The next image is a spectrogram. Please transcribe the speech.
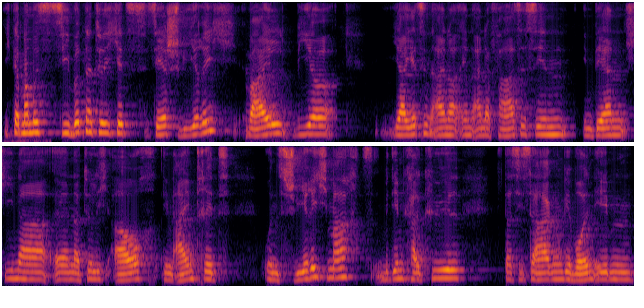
Ich glaube, man muss, sie wird natürlich jetzt sehr schwierig, weil wir ja jetzt in einer, in einer Phase sind, in der China äh, natürlich auch den Eintritt uns schwierig macht, mit dem Kalkül, dass sie sagen, wir wollen eben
